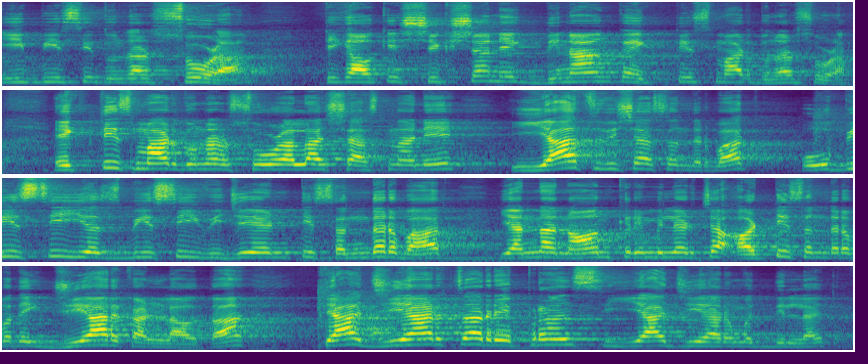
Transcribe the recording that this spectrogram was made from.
ई बी सी दोन हजार सोळा. ठीक आहे ओके. शिक्षण एक दिनांक एकतीस मार्च दोन हजार सोळा. एकतीस मार्च दोन हजार सोळाला शासनाने याच विषयासंदर्भात OBC S B C VJ N T संदर्भात यांना नॉन क्रिमिनलच्या अटी संदर्भात एक जी आर काढला होता. त्या जी आरचा रेफरन्स या जी आरमध्ये दिला आहे.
